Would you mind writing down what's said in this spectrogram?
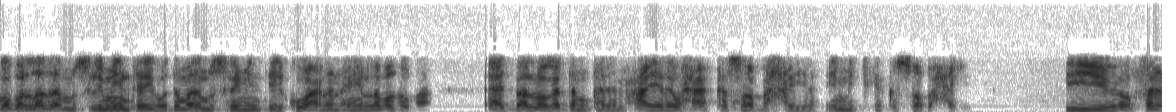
gobollada muslimiinta iyo waddamada muslimiinta iyo kuwa aanan ahayn labaduba aad baa looga danqaday. Maxaa yeele waxaa ka soo baxaya imidka ka soo baxaya. Iyo fal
